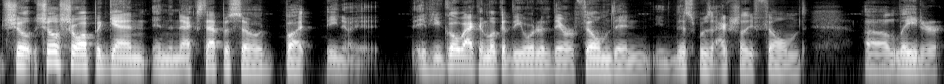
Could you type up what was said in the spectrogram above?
she'll she'll show up again in the next episode, but you know. If you go back and look at the order that they were filmed in, this was actually filmed uh, later.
